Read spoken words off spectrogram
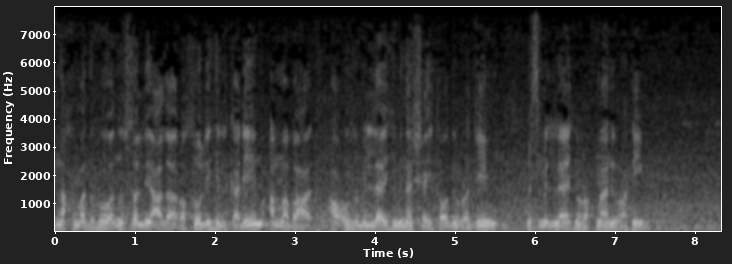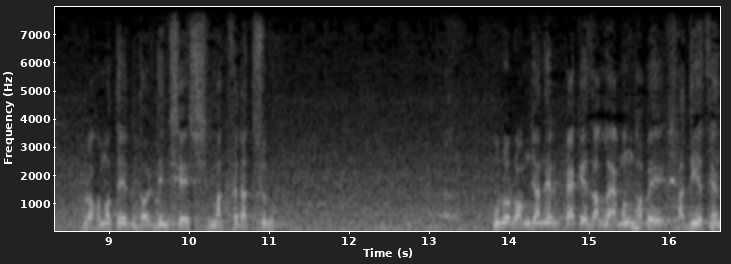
نحمده ونصلي على رسوله الكريم أما بعد أعوذ بالله من الشيطان الرجيم بسم الله الرحمن الرحيم রহমতের দশ দিন শেষ মাগফেরাত শুরু পুরো রমজানের প্যাকেজ আল্লাহ এমনভাবে সাজিয়েছেন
